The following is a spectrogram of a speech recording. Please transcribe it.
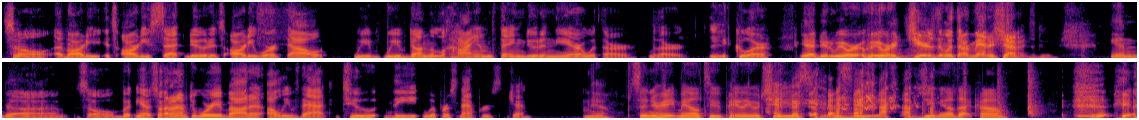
So I've already it's already set, dude. It's already worked out. We've we've done the l'chaim thing, dude, in the air with our with our liqueur. Yeah, dude. We were we were Mhm. cheersing with our Manischewitz, dude. And uh so, but yeah, so I don't have to worry about it. I'll leave that to the whippersnappers, Jen. yeah, send your hate mail to paleocheese at gmail.com. yeah,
